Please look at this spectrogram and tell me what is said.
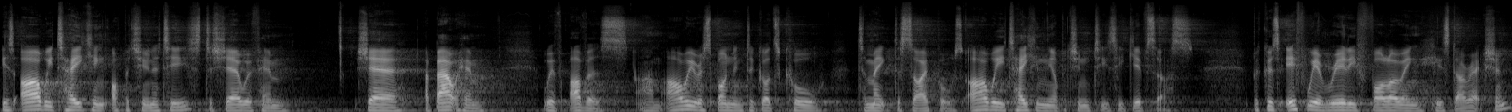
is are we taking opportunities to share with Him, share about Him with others? Um, are we responding to God's call to make disciples? Are we taking the opportunities He gives us? Because if we're really following His direction,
